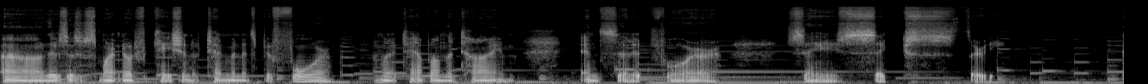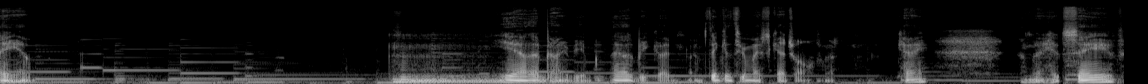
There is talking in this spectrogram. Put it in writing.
Uh, there's a smart notification of 10 minutes before. I'm going to tap on the time and set it for say 6:30 a.m. Hmm, yeah, that might be that'd be good. I'm thinking through my schedule. Okay. I'm to hit save.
